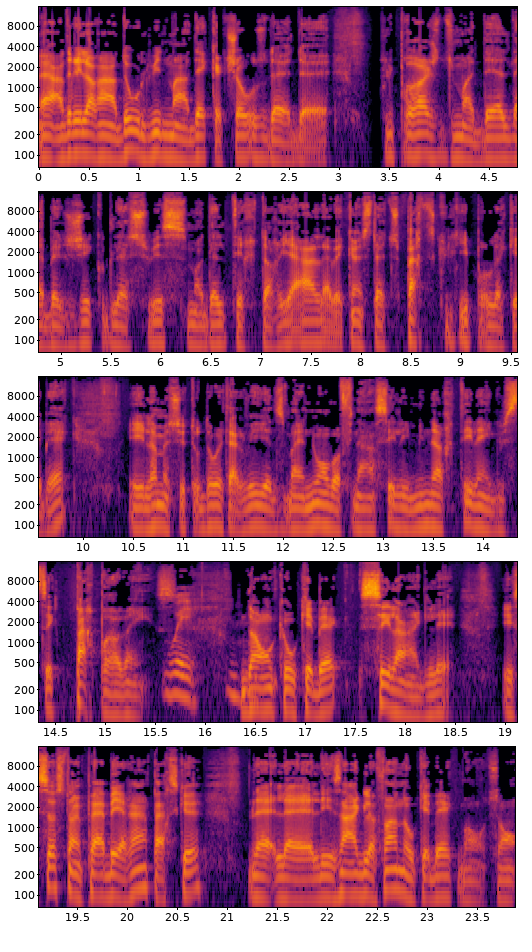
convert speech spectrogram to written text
Euh, André Laurando lui demandait quelque chose de, de plus proche du modèle de la Belgique ou de la Suisse, modèle territorial, avec un statut particulier pour le Québec. Et là, M. Trudeau est arrivé, il a dit, ben nous, on va financer les minorités linguistiques par province. Oui. Donc, au Québec, c'est l'anglais. Et ça, c'est un peu aberrant parce que la- la- les anglophones au Québec, bon, sont,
